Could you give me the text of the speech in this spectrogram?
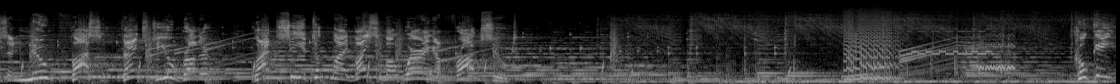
Hey, are you all right, brother? Fine as a new faucet, thanks to you, brother. Glad to see you took my advice about wearing a frog suit. Kooky,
